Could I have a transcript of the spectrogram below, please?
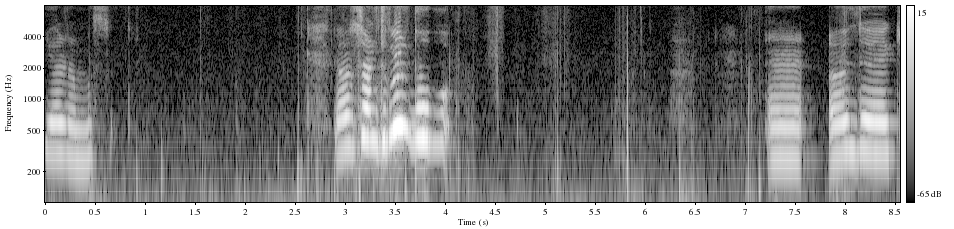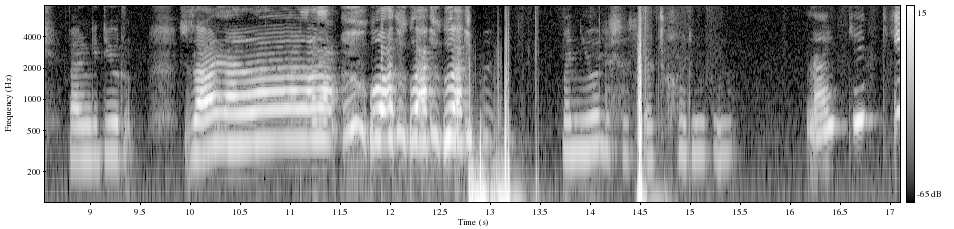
yarımısıdır. Ya sen kimin bu? bu? Ee, öldük. Ben gidiyorum. Ben niye öyle sesler çıkarıyorum? Lan git git.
